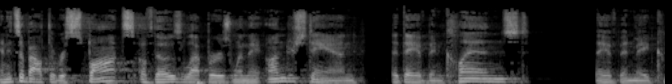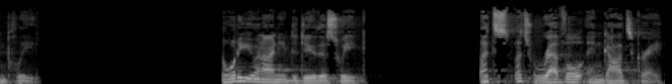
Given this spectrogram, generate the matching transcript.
And it's about the response of those lepers when they understand that they have been cleansed, they have been made complete. So, what do you and I need to do this week? Let's, let's revel in God's grace.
